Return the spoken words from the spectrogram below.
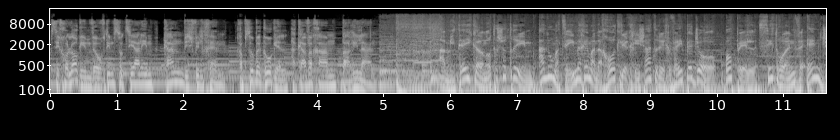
פסיכולוגים ועובדים סוציאליים כאן בשבילכם. חפשו בגוגל הקו החם בר אילן. עמיתי קרנות השוטרים, אנו מציעים לכם הנחות לרכישת רכבי פג'ו, אופל, סיטרואן ו-MG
